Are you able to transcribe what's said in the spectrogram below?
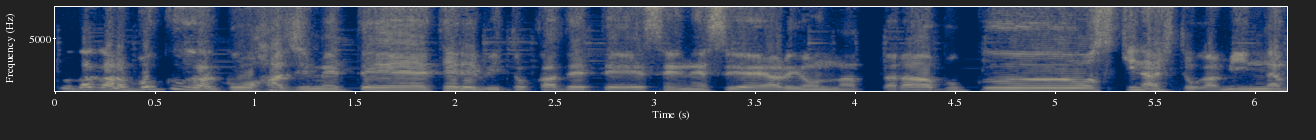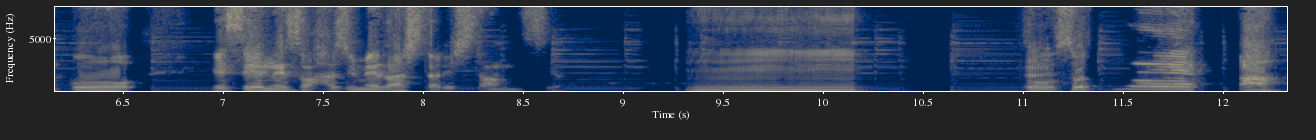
て、だから僕がこう始めて、テレビとか出て SNS でやるようになったら、僕を好きな人がみんなこう、SNS を始め出したりしたんですよ。うーん。そう、それで、あ、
